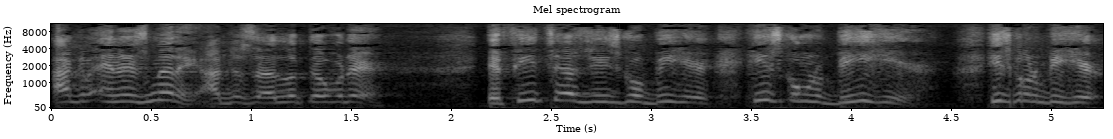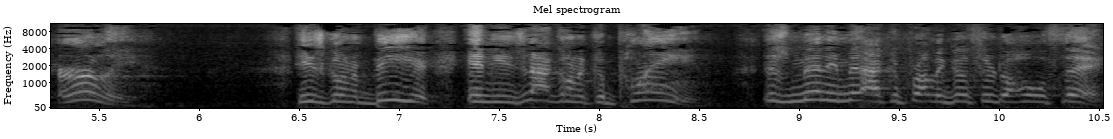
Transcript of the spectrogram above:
I can, and there's many, I just I looked over there. If he tells you he's going to be here, he's going to be here. He's going to be here early. He's going to be here, and he's not going to complain. There's many, many, I could probably go through the whole thing,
